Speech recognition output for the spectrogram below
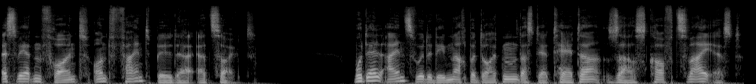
es werden Freund und Feindbilder erzeugt. Modell 1 würde demnach bedeuten, dass der Täter SARS-CoV-2 ist.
